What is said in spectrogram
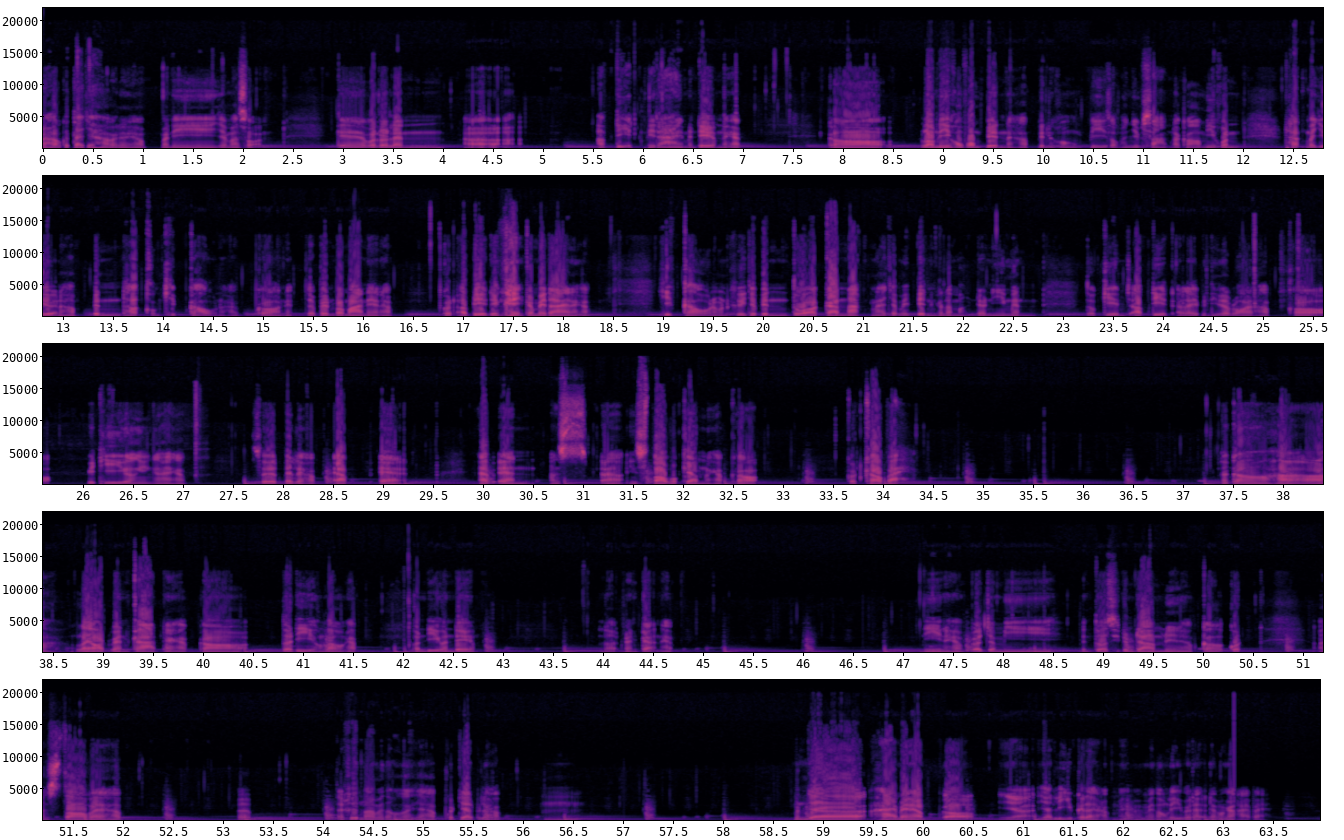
นะครับก็ต้จะหาอะไรครับ วันนี้จะมาสอนแก้ Valorant เอ่ออัปเดตไม่ได้เหมือนเดิมนะครับ ก็รอบนี้ของผมเป็นนะครับ เป็นของปี 2023 แล้วก็มีคนทักมาเยอะนะครับ เป็นทักของคลิปเก่านะครับ ก็เนี่ยจะเป็นประมาณเนี้ยนะครับ กดอัปเดตยังไงก็ไม่ได้นะครับ คลิปเก่านะมันคือจะเป็นตัวอาการหนักน่าจะไม่เป็นกันแล้วมั้งเดี๋ยวนี้เหมือนตัวเกมจะอัปเดตอะไรเป็นที่เรียบร้อยครับ ก็วิธีก็ง่าย ๆ ครับเซิร์ชไปเลยครับแอปแอ แอปแอนอินสตอลโปรแกรมนะครับ ก็กดเข้าไป แล้วก็หา Riot Vanguard นะครับ ก็ตัวดีของเราครับ คนดีคนเดิม Riot Vanguard นะครับ นี่นะครับก็จะมีเป็นตัวสีดำๆนี่นะครับ ก็กด uninstall ไปครับปึ๊บถ้าขึ้นมาไม่ต้องกดนะครับ กดยัดไปเลยครับ อืม มันจะหายไหมครับ ก็อย่าอย่ารีบก็ได้ครับ ไม่ไม่ไม่ต้องรีบก็ได้เดี๋ยวมันก็หายไป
